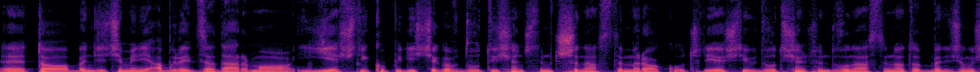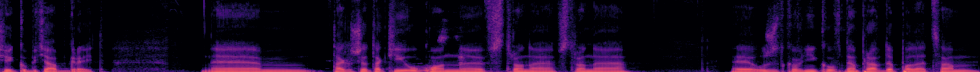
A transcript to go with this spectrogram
e, to będziecie mieli upgrade za darmo, jeśli kupiliście go w 2013 roku. Czyli jeśli w 2012, no to będziecie musieli kupić upgrade. Także taki ukłon w stronę, w stronę e, użytkowników. Naprawdę polecam.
